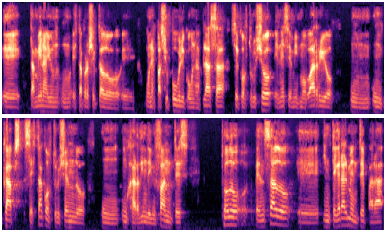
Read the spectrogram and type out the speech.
Eh, también hay un, está proyectado eh, un espacio público, una plaza. Se construyó en ese mismo barrio un, un CAPS. Se está construyendo un, un jardín de infantes todo pensado integralmente para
